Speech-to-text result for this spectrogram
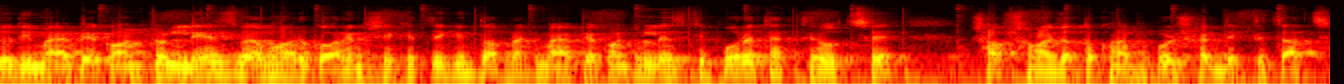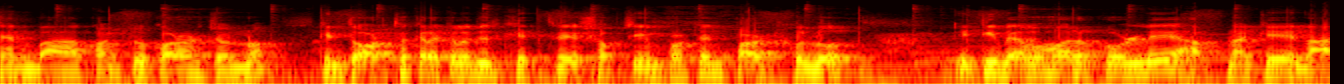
যদি মায়োপিয়া কন্ট্রোল লেন্স ব্যবহার করেন, সেক্ষেত্রে কিন্তু আপনাকে মায়োপিয়া কন্ট্রোল লেন্সটি পরে থাকতে হচ্ছে সবসময়, যতক্ষণ আপনি পরিষ্কার দেখতে চাচ্ছেন বা কন্ট্রোল করার জন্য। কিন্তু অর্থকেরাকোলজির ক্ষেত্রে সবচেয়ে ইম্পর্টেন্ট পার্ট হলো, এটি ব্যবহার করলে আপনাকে না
